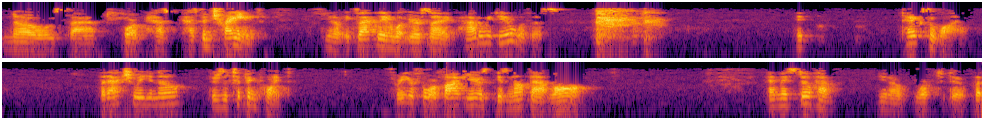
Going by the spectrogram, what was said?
knows that or has has been trained, you know, exactly in what you're saying. How do we deal with this? It takes a while. But actually, you know, there's a tipping point. Three or four or five years is not that long. And they still have, you know, work to do. But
